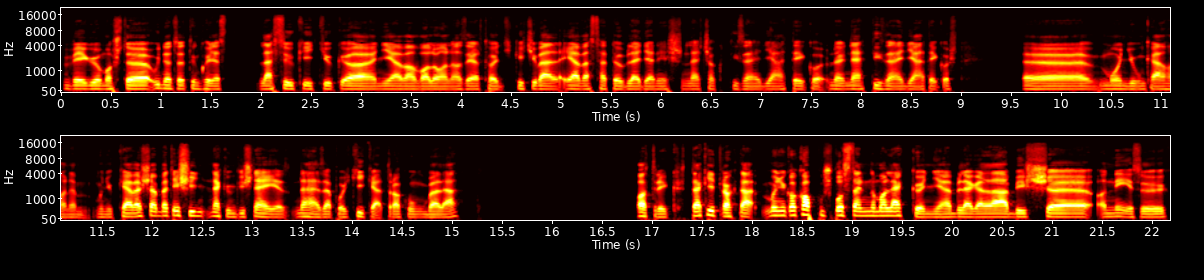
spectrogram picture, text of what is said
Végül most ö, úgy döntöttünk, hogy ezt leszűkítjük ö, nyilvánvalóan azért, hogy kicsivel élvezhetőbb legyen, és ne csak 11 játékos, ne 11 játékost mondjunk el, hanem mondjuk kevesebbet, és így nekünk is nehéz, nehezebb, hogy kiket rakunk bele. Patrik, te kit raktál? Mondjuk a kapusposztán nem a legkönnyebb, legalábbis a nézők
